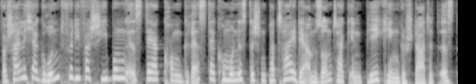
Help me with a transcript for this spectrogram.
Wahrscheinlicher Grund für die Verschiebung ist der Kongress der Kommunistischen Partei, der am Sonntag in Peking gestartet ist.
